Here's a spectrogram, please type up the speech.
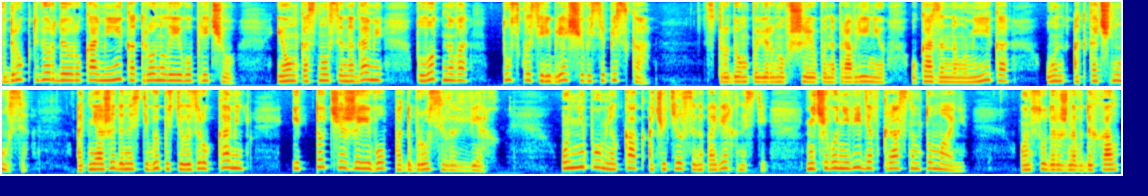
Вдруг твердая рука Миика тронула его плечо, и он коснулся ногами плотного, тускло-серебрящегося песка — с трудом повернув шею по направлению, указанному Миика, он откачнулся. От неожиданности выпустил из рук камень и тотчас же его подбросило вверх. Он не помнил, как очутился на поверхности, ничего не видя в красном тумане. Он судорожно вдыхал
